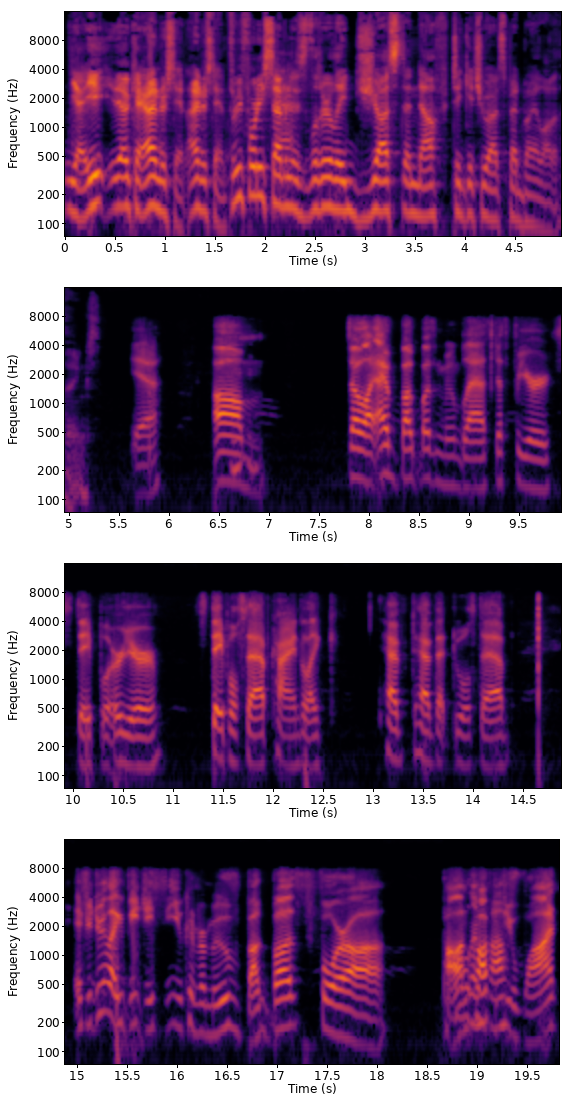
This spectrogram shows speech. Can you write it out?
Yeah, you, okay, I understand. I understand. 347 Yeah. is literally just enough to get you outsped by a lot of things. Yeah. Um. So, like, I have Bug Buzz and Moonblast just for your staple, or your staple stab kind, of like, have to have that dual stab. If you're doing, like, VGC, you can remove Bug Buzz for, uh, Pollen Pollen Puff Puff. if you want,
